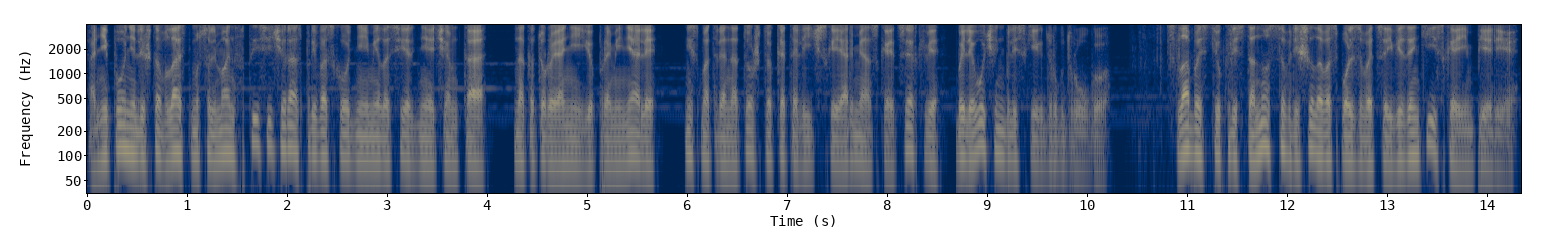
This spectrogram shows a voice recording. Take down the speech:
Они поняли, что власть мусульман в тысячи раз превосходнее и милосерднее, чем та, на которую они ее променяли, несмотря на то, что католическая и армянская церкви были очень близки друг к другу. Слабостью крестоносцев решила воспользоваться и Византийская империя.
